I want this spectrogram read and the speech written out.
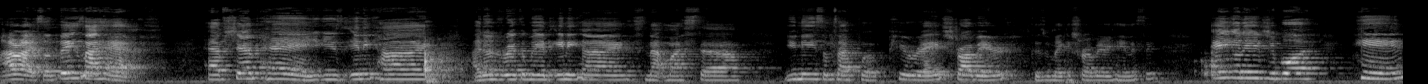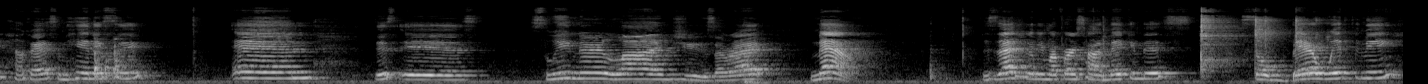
All right, so things I have. Have champagne, you can use any kind. I don't recommend any kind, it's not my style. You need some type of puree, strawberry, because we're making strawberry Hennessy. And you're gonna need your boy Hen, okay, some Hennessy. And this is sweetener lime juice, all right? Now, this is actually gonna be my first time making this, so bear with me.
